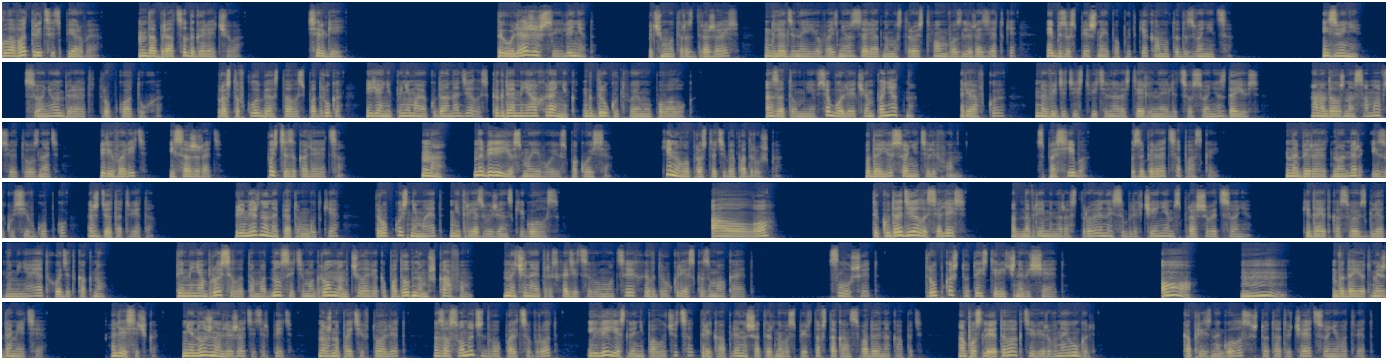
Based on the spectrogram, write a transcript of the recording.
Глава 31. Добраться до горячего. Сергей. «Ты уляжешься или нет?» Почему-то раздражаюсь, глядя на ее возню с зарядным устройством возле розетки и безуспешные попытки кому-то дозвониться. «Извини». Соня убирает трубку от уха. «Просто в клубе осталась подруга, и я не понимаю, куда она делась, когда меня охранник к другу твоему поволок. Зато мне все более чем понятно. Рявкаю, но, видя действительно растерянное лицо Сони, сдаюсь. Она должна сама все это узнать, переварить и сожрать. Пусть и закаляется. На, набери ее с моего и успокойся. Кинула просто тебя подружка. Подаю Соне телефон. «Спасибо», — забирает с опаской. Набирает номер и, закусив губку, ждет ответа. Примерно на пятом гудке трубку снимает нетрезвый женский голос. «Алло?» «Ты куда делась, Олесь?» Одновременно расстроенный с облегчением спрашивает Соня. Кидает косой взгляд на меня и отходит к окну. «Ты меня бросила там одну с этим огромным человекоподобным шкафом». Начинает расходиться в эмоциях и вдруг резко замолкает. Слушает. Трубка что-то истерично вещает. «О! Ммм!» — выдаёт междометие. «Лесечка, не нужно лежать и терпеть. Нужно пойти в туалет, засунуть два пальца в рот или, если не получится, три капли нашатырного спирта в стакан с водой накапать. А после этого активированный уголь. Капризный голос что-то отвечает Соне в ответ.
